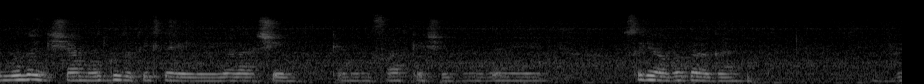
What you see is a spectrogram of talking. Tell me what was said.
אני מאוד רגישה, מאוד תגובתית לרעשים, כי אני מפרעת קשב, וזה עושה לי הרבה בלאגן. ו...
